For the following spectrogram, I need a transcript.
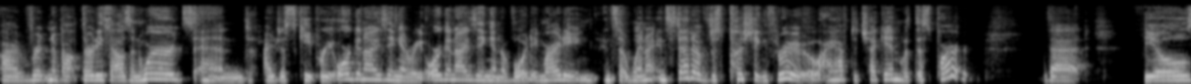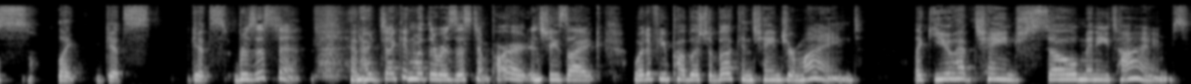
I've written about 30,000 words and I just keep reorganizing and reorganizing and avoiding writing. And so when I, instead of just pushing through, I have to check in with this part that feels like gets gets resistant. And I check in with the resistant part. And she's like, What if you publish a book and change your mind? Like you have changed so many times.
